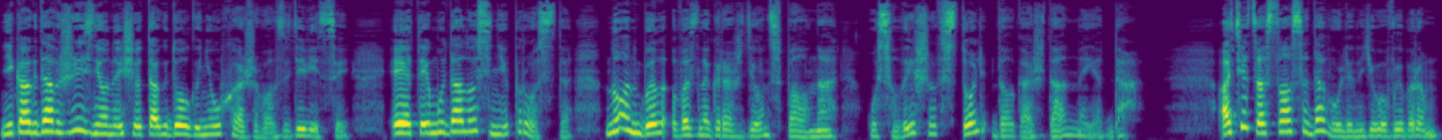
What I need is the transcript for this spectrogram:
Никогда в жизни он еще так долго не ухаживал за девицей. Это ему удалось непросто, но он был вознагражден сполна, услышав столь долгожданное «да». Отец остался доволен его выбором.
